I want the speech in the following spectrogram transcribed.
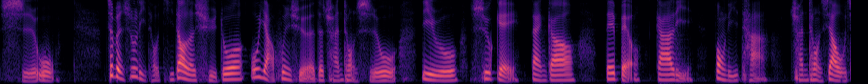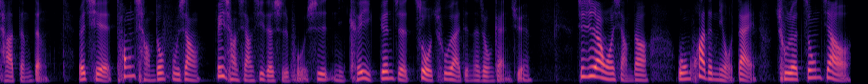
食物。这本书里头提到了许多欧亚混血儿的传统食物，例如 s u g a 蛋糕、debel 咖喱、凤梨塔、传统下午茶等等，而且通常都附上非常详细的食谱，是你可以跟着做出来的那种感觉。这就让我想到文化的纽带，除了宗教、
